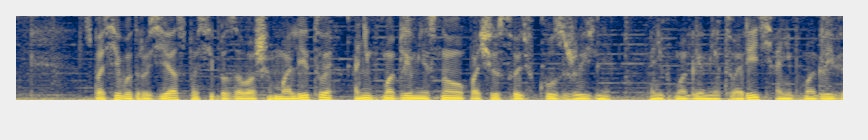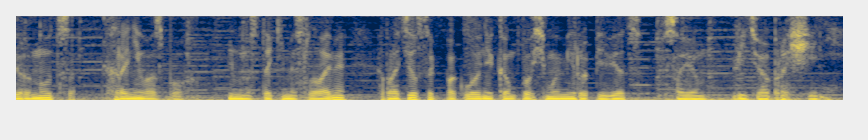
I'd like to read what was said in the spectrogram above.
Спасибо, друзья, спасибо за ваши молитвы. Они помогли мне снова почувствовать вкус жизни. Они помогли мне творить, они помогли вернуться. Храни вас Бог. Именно с такими словами обратился к поклонникам по всему миру певец в своем видеообращении.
